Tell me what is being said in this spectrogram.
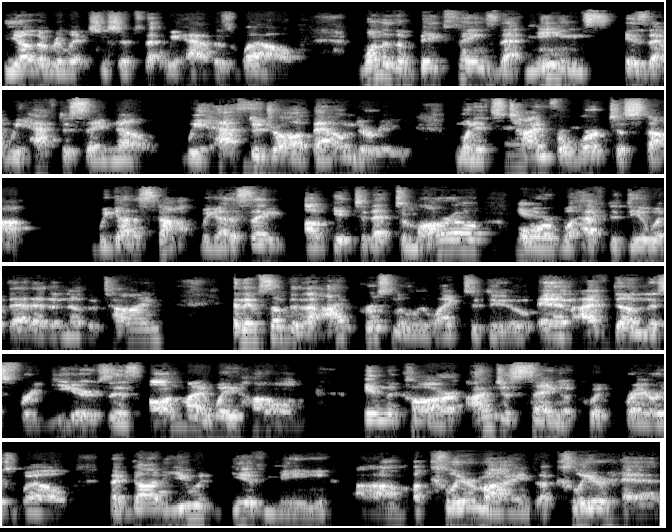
the other relationships that we have as well. One of the big things that means is that we have to say no. We have to draw a boundary when it's time for work to stop, we got to stop. We got to say, I'll get to that tomorrow, yeah. or we'll have to deal with that at another time. And then something that I personally like to do, and I've done this for years, is on my way home in the car, I'm just saying a quick prayer as well that God, you would give me um, a clear mind, a clear head,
